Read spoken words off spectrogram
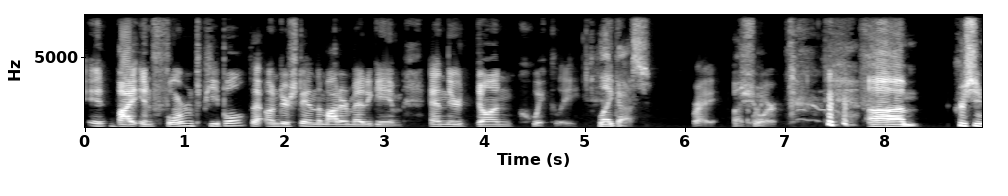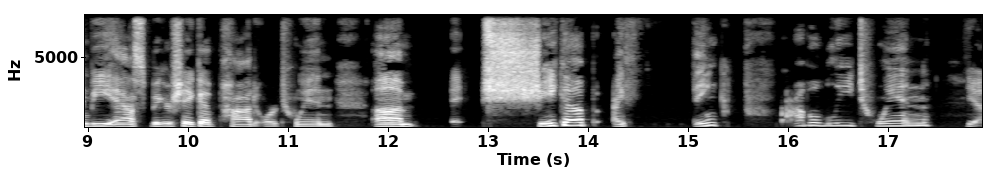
it by informed people that understand the modern metagame and they're done quickly. Like us. Right. Sure. Um, Christian B asks, bigger shakeup, pod or twin? Um, shakeup, I think probably twin. Yeah.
